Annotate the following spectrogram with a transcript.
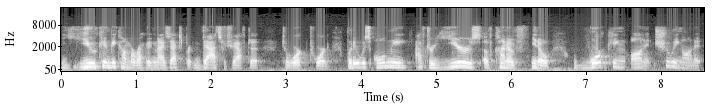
you can become a recognized expert. That's what you have to to work toward. But it was only after years of kind of you know working on it, chewing on it,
